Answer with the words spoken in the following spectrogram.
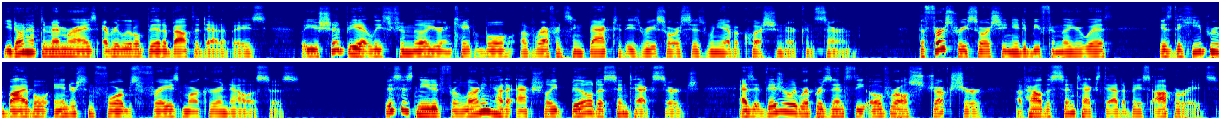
You don't have to memorize every little bit about the database, but you should be at least familiar and capable of referencing back to these resources when you have a question or concern. The first resource you need to be familiar with is the Hebrew Bible Andersen Forbes phrase marker analysis. This is needed for learning how to actually build a syntax search as it visually represents the overall structure of how the syntax database operates.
